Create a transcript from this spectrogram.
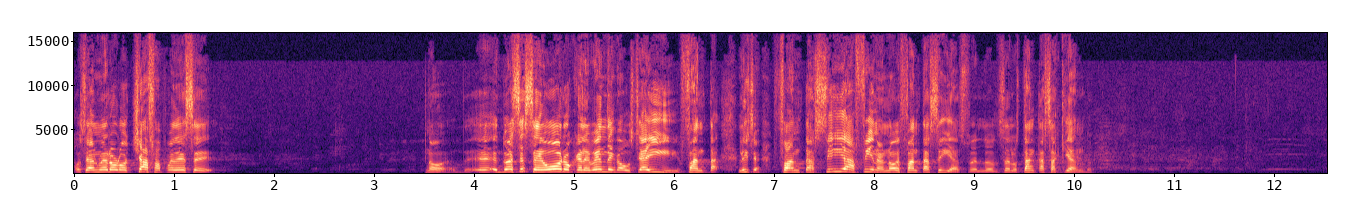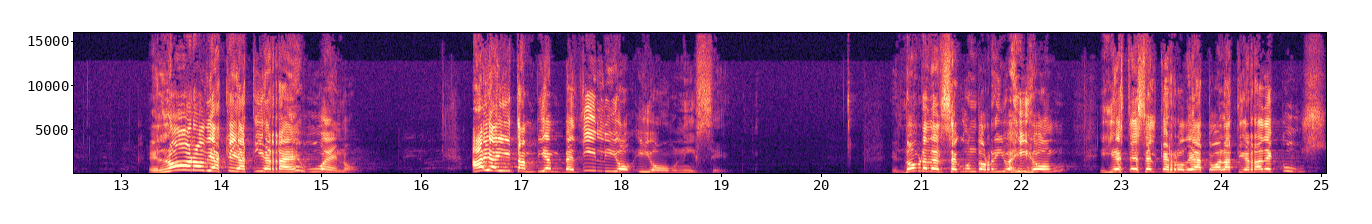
O sea, no era oro chafa, puede ser. No, eh, no es ese oro que le venden a usted ahí. le fantasía fina, no es fantasía, se lo, están casaqueando. El oro de aquella tierra es bueno. Hay ahí también bedilio y onice. El nombre del segundo río es Gijón, y este es el que rodea toda la tierra de Cus.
